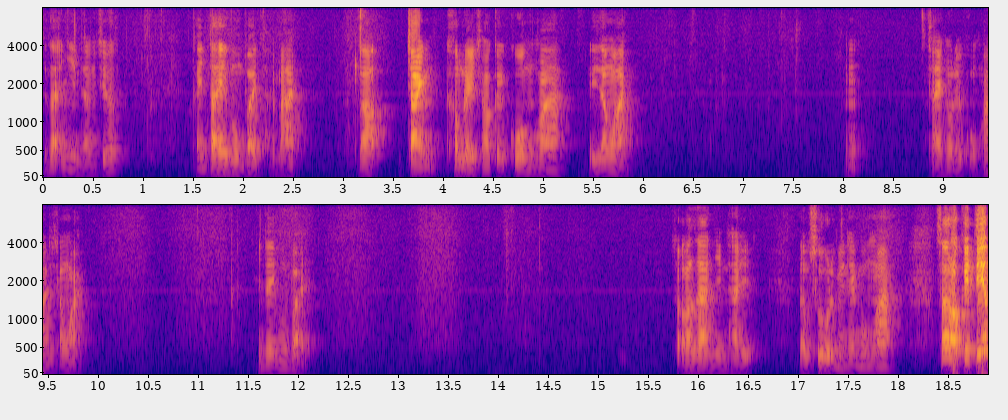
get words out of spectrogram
Hiện tại nhìn từ đằng trước. Cánh tay vung vẩy thoải mái. Đó tránh, không để cho cái cuống hoa đi ra ngoài. Ừ, tránh không để cuống hoa đi ra ngoài. Như đây vung vậy. Cho khán giả nhìn thấy, đồng xu để biến thành bông hoa. Sau đó kế tiếp,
